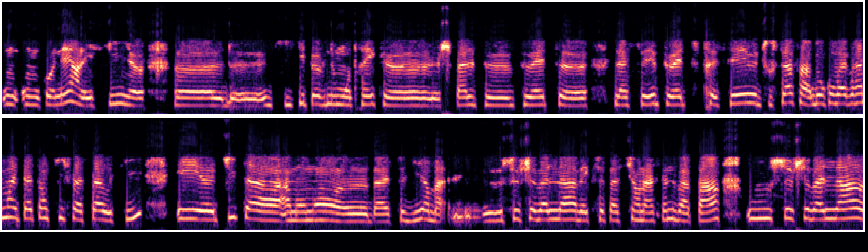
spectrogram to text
on, on connaît hein, les signes euh, de, qui, qui peuvent nous montrer que le cheval peut peut être euh, lassé, peut être stressé, tout ça. Enfin, donc on va vraiment être attentif à ça aussi et euh, quitte à, à un moment euh, bah, se dire bah, ce cheval là avec ce patient là ça ne va pas ou ce cheval là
